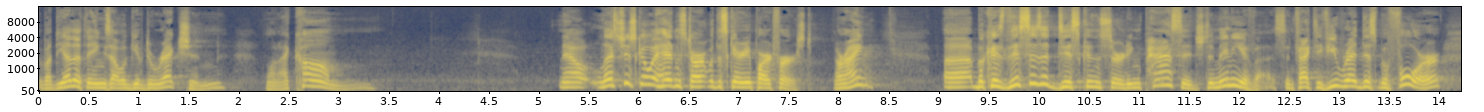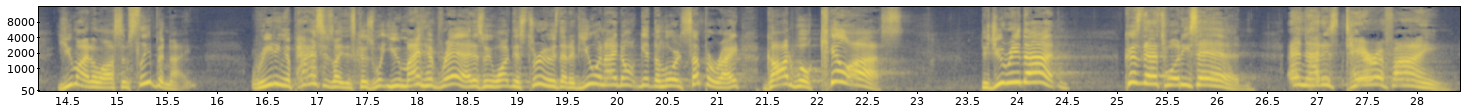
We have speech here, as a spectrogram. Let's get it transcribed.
About the other things, I will give direction when I come. Now, let's just go ahead and start with the scary part first, all right? Uh, because this is a disconcerting passage to many of us. In fact, if you read this before, you might have lost some sleep at night. Reading a passage like this, because what you might have read as we walk this through is that if you and I don't get the Lord's Supper right, God will kill us. Did you read that? Because that's what he said. And that is terrifying.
